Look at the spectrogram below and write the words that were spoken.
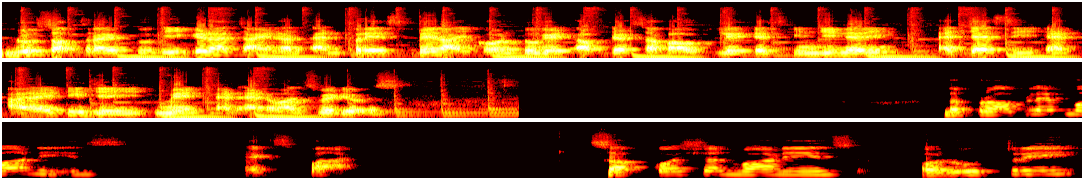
Do subscribe to Ekeeda channel and press bell icon to get updates about latest engineering, HSC and IIT JEE main and advanced videos. The problem one is expand. Sub question one is root 3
